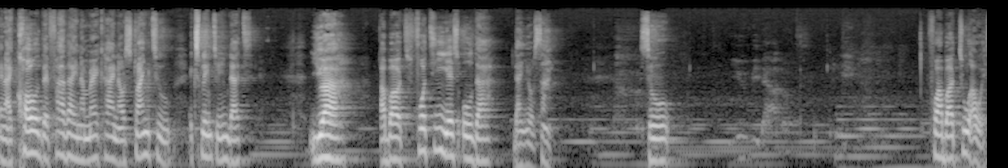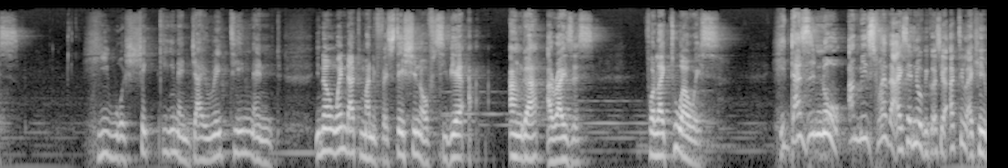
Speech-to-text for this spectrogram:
And I called the father in America and I was trying to explain to him that you are about 40 years older than your son. So, for about two hours, he was shaking and gyrating. And, you know, when that manifestation of severe anger arises for like two hours, he doesn't know I'm his father. I said, No, because you're acting like him.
